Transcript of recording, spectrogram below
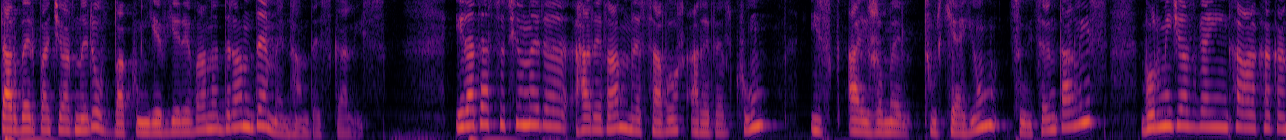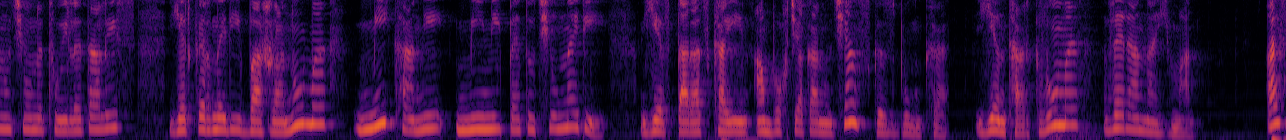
Տարբեր պատճառներով Բաքուն եւ Երևանը դրան դեմ են հանդես գալիս։ Իրադարձությունները հարևան մերձավոր արևելքում իսկ այժմ էլ Թուրքիայում ցույց են տալիս, որ միջազգային քաղաքականությունը թույլ է տալիս երկրների բաժանումը մի քանի մինի պետությունների եւ տարածքային ամբողջականության սկզբունքը ենթարկվում է վերանայման։ Այս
